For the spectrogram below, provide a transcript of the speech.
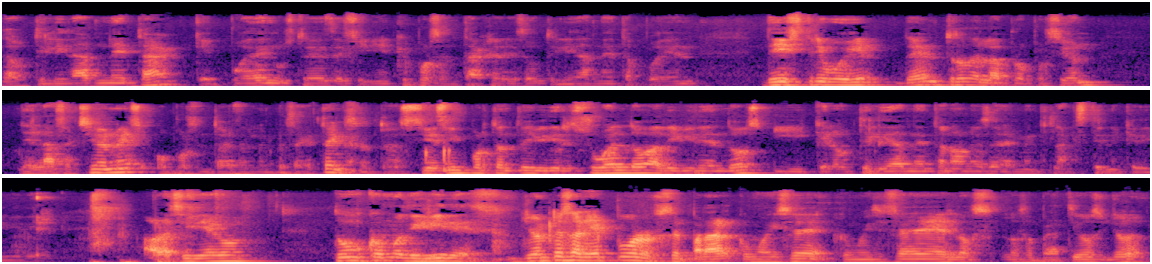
la utilidad neta que pueden ustedes definir qué porcentaje de esa utilidad neta pueden distribuir dentro de la proporción de las acciones o porcentajes de la empresa que tengan. Entonces, sí es importante dividir sueldo a dividendos y que la utilidad neta no necesariamente es la que se tiene que dividir. Ahora sí, Diego, ¿tú cómo divides? Yo empezaría por separar, como dice, como dice Fede, los, los operativos. Yo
